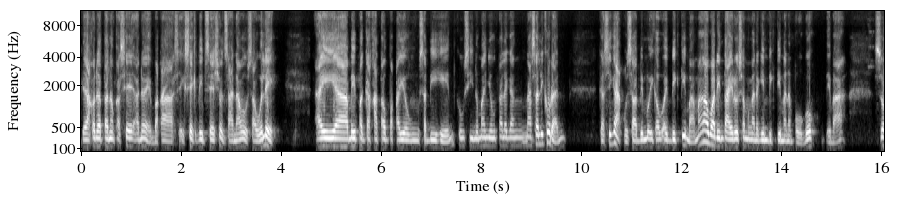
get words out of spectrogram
Kaya ako natanong kasi ano eh baka sa executive session sana ho sa uli ay ah, may pagkakataon pa kayong sabihin kung sino man yung talagang nasa likuran. Kasi nga kung sabi mo ikaw ay biktima, maawa din tayo sa mga naging biktima ng pogo, 'di ba? So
